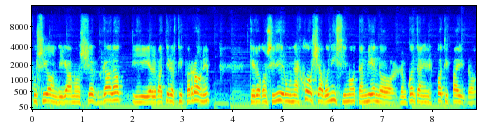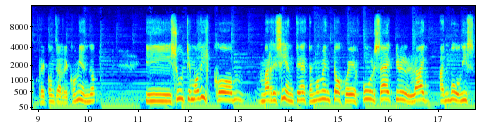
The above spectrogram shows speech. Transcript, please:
fusión, digamos, Jeff Gallup y el batero Steve Ferrone, que lo considero una joya, buenísimo. También lo, lo encuentran en Spotify, lo recontra recomiendo. Y su último disco, más reciente hasta el momento fue Full Cycle Live and Boogies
